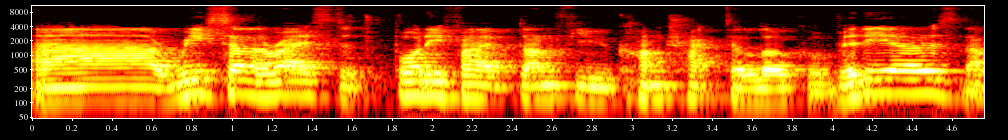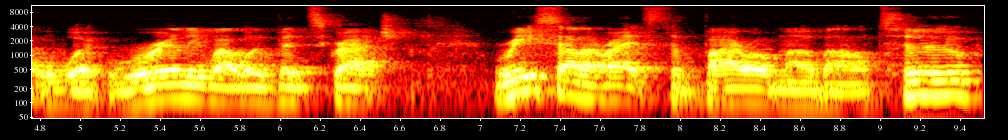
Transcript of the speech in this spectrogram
Uh, reseller rights to 45 done for you contractor local videos. That will work really well with VidScratch. Reseller rights to viral mobile too.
